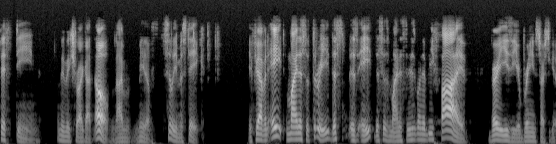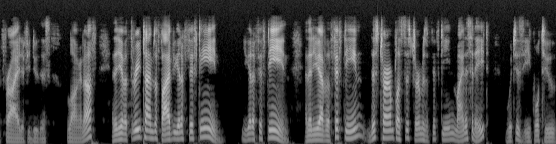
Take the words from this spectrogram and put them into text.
15. Let me make sure I got, oh, I made a silly mistake. If you have an 8 minus a 3, this is 8, this is minus 3, this is going to be 5. Very easy. Your brain starts to get fried if you do this long enough. And then you have a 3 times a 5, you get a 15. You get a 15. And then you have a 15. This term plus this term is a 15 minus an 8, which is equal to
